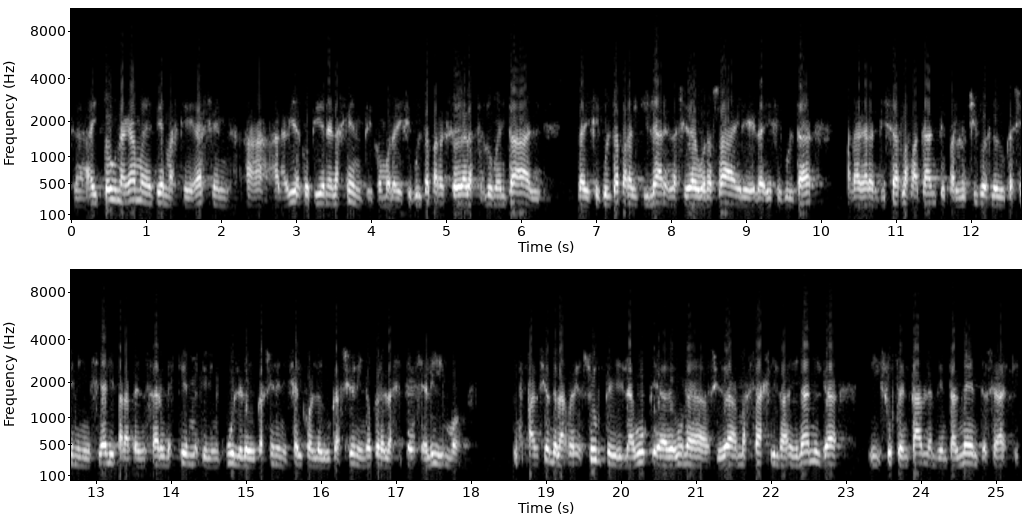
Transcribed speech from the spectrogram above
O sea, hay toda una gama de temas que hacen a, la vida cotidiana de la gente, como la dificultad para acceder a la salud mental, la dificultad para alquilar en la ciudad de Buenos Aires, la dificultad para garantizar las vacantes para los chicos de la educación inicial y para pensar un esquema que vincule la educación inicial con la educación y no con el asistencialismo, la expansión de las redes surte y la búsqueda de una ciudad más ágil, más dinámica, y sustentable ambientalmente, o sea, que,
